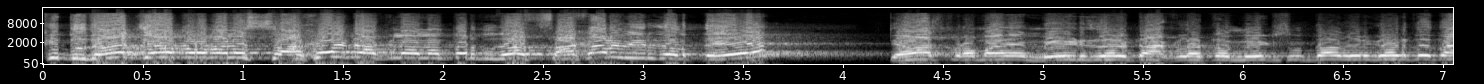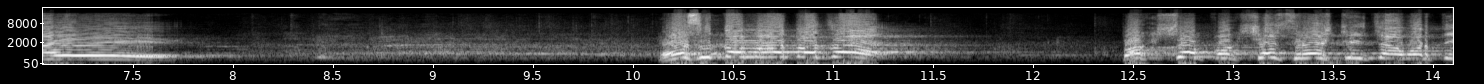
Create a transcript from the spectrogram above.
की दुधात ज्याप्रमाणे साखर टाकल्यानंतर दुधात साखर विरघडते त्याचप्रमाणे मीठ जर टाकलं तर मीठ सुद्धा विरघडतेच आहे. हे सुद्धा महत्वाचं आहे. पक्ष पक्ष श्रेष्ठीच्या वरती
